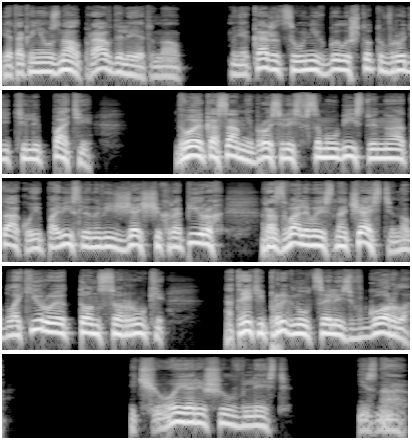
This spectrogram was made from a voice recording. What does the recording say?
Я так и не узнал, правда ли это, но мне кажется, у них было что-то вроде телепатии. Двое косам не бросились в самоубийственную атаку и повисли на визжащих рапирах, разваливаясь на части, но блокируя Тонса руки, а третий прыгнул, целясь в горло. И чего я решил влезть? Не знаю.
